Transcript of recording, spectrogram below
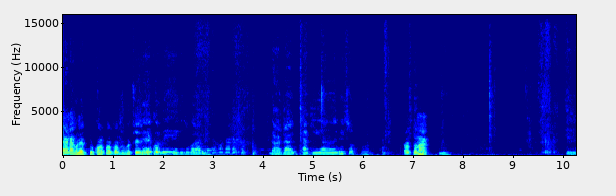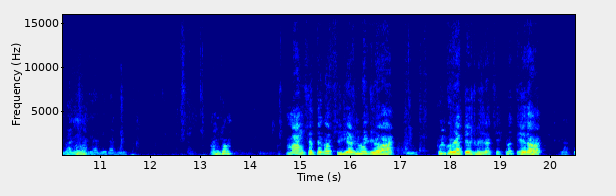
ডাঁটাগুলো একটু কড়কড় কড়কড় করছে এ করবে এ কিছু করার নেই। এখন ডাঁটা শক্ত। ডাটা থাকিয়ে আনবি শক্ত হবে। আর তো না? খাও। একদম মাংসের থেকেও সিরিয়াসলি বলছি বাবা। ফুলকপিটা টেস্ট বেশি লাগছে। এবার খেয়ে দেখো। লাগতে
